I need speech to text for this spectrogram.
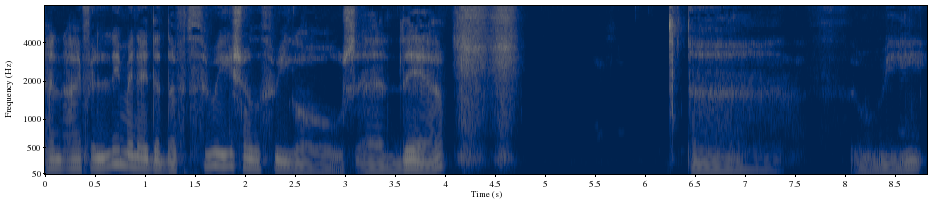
And I've eliminated the 3, so the 3 goes uh, there. Uh, three,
